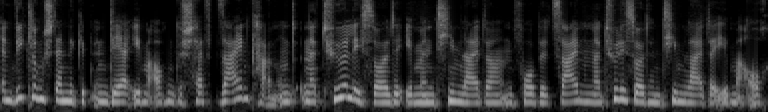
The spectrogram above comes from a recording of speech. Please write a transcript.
Entwicklungsstände gibt, in der eben auch ein Geschäft sein kann. Und natürlich sollte eben ein Teamleiter ein Vorbild sein und natürlich sollte ein Teamleiter eben auch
